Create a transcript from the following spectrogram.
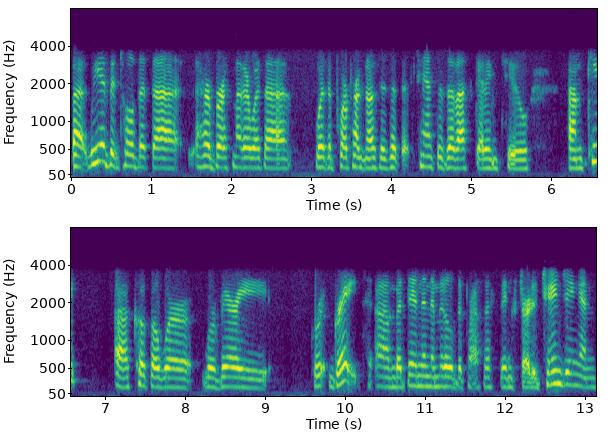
but we had been told that the her birth mother was a was a poor prognosis. That the chances of us getting to um, keep uh, Coco were were very gr- great. Um, but then in the middle of the process, things started changing, and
